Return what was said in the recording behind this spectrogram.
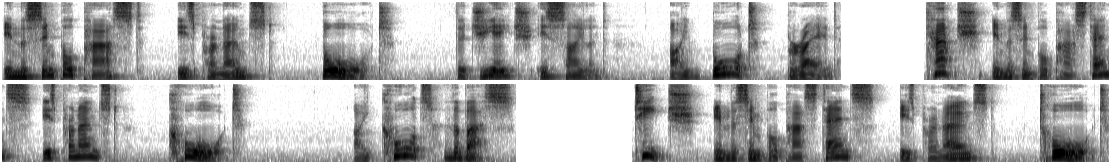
in the simple past is pronounced bought. The GH is silent. I bought bread. Catch in the simple past tense is pronounced caught. I caught the bus. Teach in the simple past tense is pronounced taught.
